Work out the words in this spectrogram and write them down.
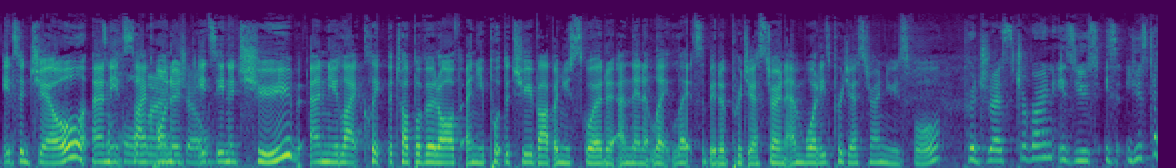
it's a gel, and It's it's, like on a gel. it's in a tube, and you like click the top of it off, and you put the tube up, and you squirt it, and then it let, lets a bit of progesterone. And what is progesterone used for? progesterone is used is used to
